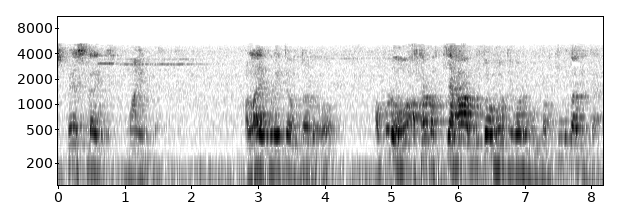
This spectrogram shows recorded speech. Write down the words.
space like mind అలా ఎప్పుడైతే అవుతాడో అప్పుడు అథ మర్త్య అమృతో భవతి. వాడు మర్త్యుడు కాదు ఇంకా.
